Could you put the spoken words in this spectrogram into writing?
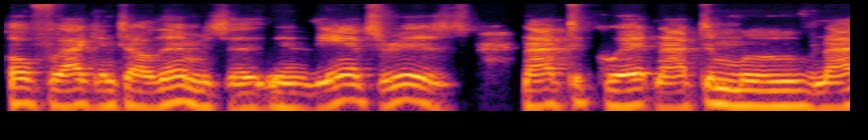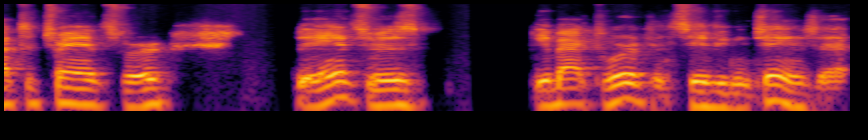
hopefully I can tell them. Uh, you know, the answer is not to quit, not to move, not to transfer. The answer is get back to work and see if you can change that.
